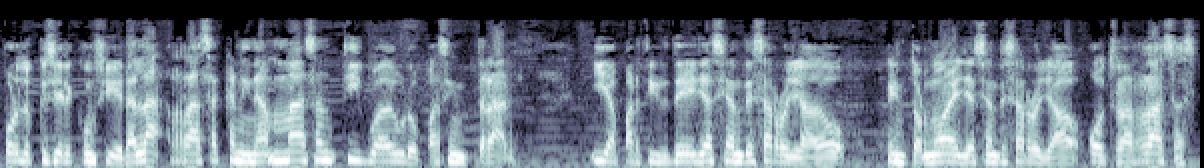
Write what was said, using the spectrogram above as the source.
por lo que se le considera la raza canina más antigua de Europa Central y a partir de ella se han desarrollado, en torno a ella se han desarrollado otras razas.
